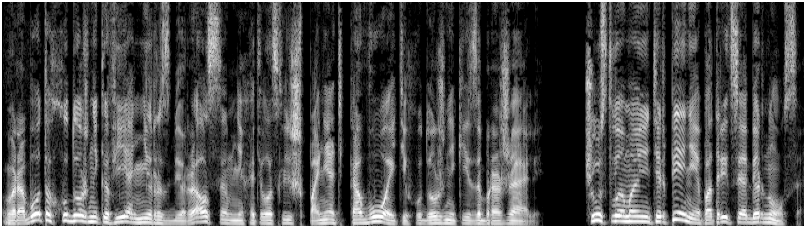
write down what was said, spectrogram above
В работах художников я не разбирался, мне хотелось лишь понять, кого эти художники изображали. Чувствуя мое нетерпение, Патриций обернулся.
